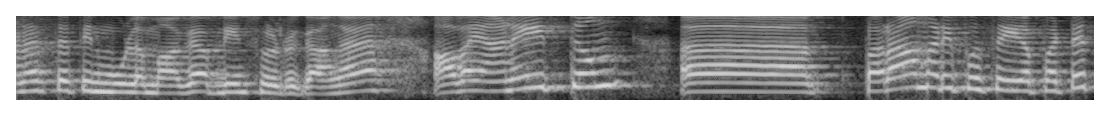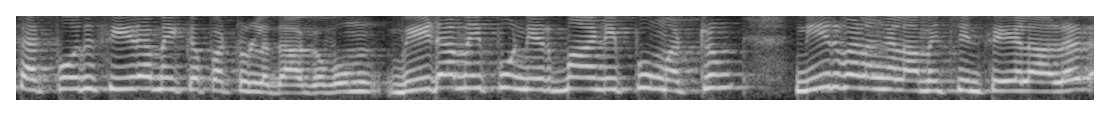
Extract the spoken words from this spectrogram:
அனர்த்தத்தின் மூலமாக அப்படின்னு சொல்லியிருக்காங்க அவை அனைத்தும் பராமரிப்பு செய்யப்பட்டு தற்போது சீரமைக்கப்பட்டுள்ளதாகவும் வீடமைப்பு நிர்மாணிப்பு மற்றும் நீர்வளங்கள் அமைச்சின் செயலாளர்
